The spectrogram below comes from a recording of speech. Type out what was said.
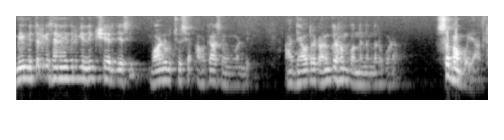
మీ మిత్రులకి సన్నిహితులకి లింక్ షేర్ చేసి వాళ్ళు కూడా చూసే అవకాశం ఇవ్వండి. ఆ దేవతలకు అనుగ్రహం పొందండి అందరూ కూడా. శుభం పోయాలి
